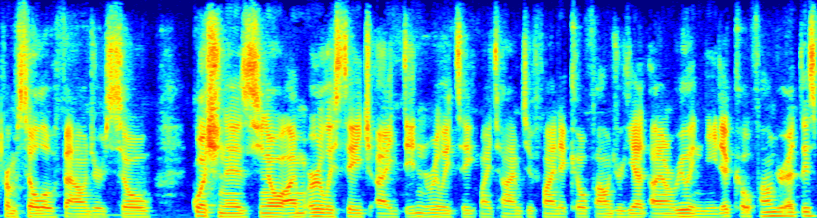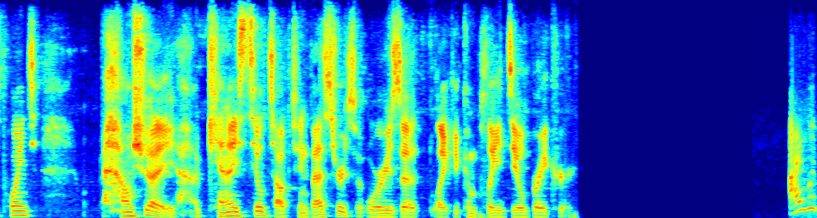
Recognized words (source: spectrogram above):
from solo founders. So question is, you know, I'm early stage. I didn't really take my time to find a co-founder yet. I don't really need a co-founder at this point how should I can I still talk to investors or is it like a complete deal breaker? I would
